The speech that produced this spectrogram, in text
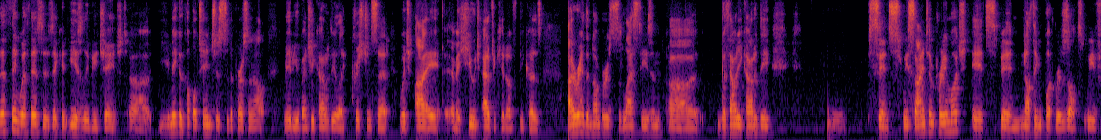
the thing with this is it could easily be changed. Uh, you make a couple changes to the personnel. Maybe you bench Icardi, like Christian said, which I am a huge advocate of because I ran the numbers last season uh, without Icardi. Since we signed him, pretty much, it's been nothing but results. We've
